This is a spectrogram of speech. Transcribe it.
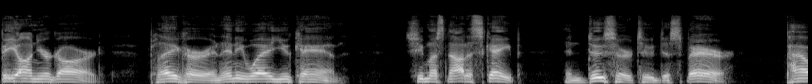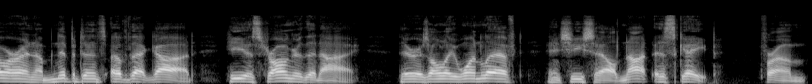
Be on your guard. Plague her in any way you can. She must not escape. Induce her to despair. Power and omnipotence of that God. He is stronger than I. There is only one left, and she shall not escape. From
